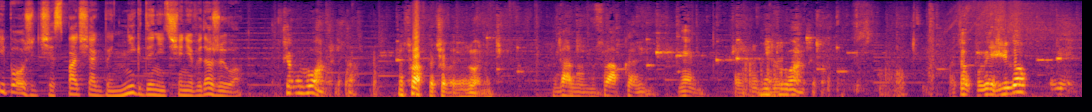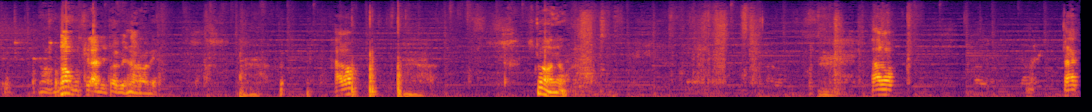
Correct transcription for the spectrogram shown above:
i położyć się spać, jakby nigdy nic się nie wydarzyło. trzeba wyłączyć to. Na sławkę trzeba zadzwonić. Zadzwoń do Sławka i nie wiem. zrobię. wyłączy to. A co, powieźli go? No, w domu ślady tobie narobię. Halo? Stoją. Halo? Tak?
